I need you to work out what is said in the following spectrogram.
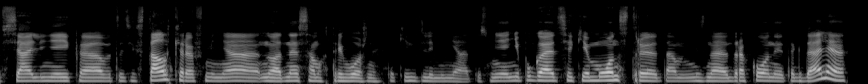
вся линейка вот этих сталкеров меня, ну, одна из самых тревожных таких для меня. То есть меня не пугают всякие монстры, там, не знаю, драконы и так далее,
